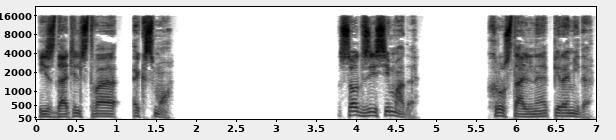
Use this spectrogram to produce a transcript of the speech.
Издательство «Эксмо». Содзи Симада. Хрустальная пирамида.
